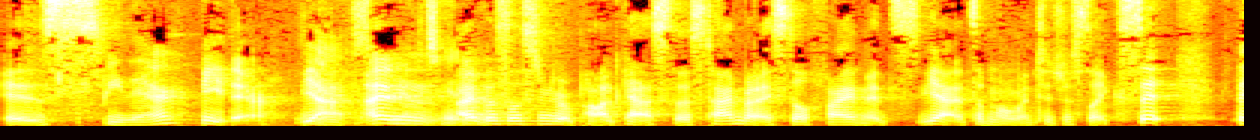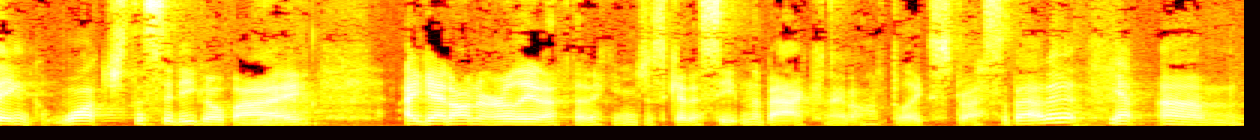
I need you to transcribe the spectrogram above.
is Be there. be there. Yeah, yeah, and. I was listening to a podcast this time, but I still find it's yeah, it's a moment to just like sit, think, watch the city go by. I get on early enough that I can just get a seat in the back and I don't have to like stress about it. Yep. Um,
